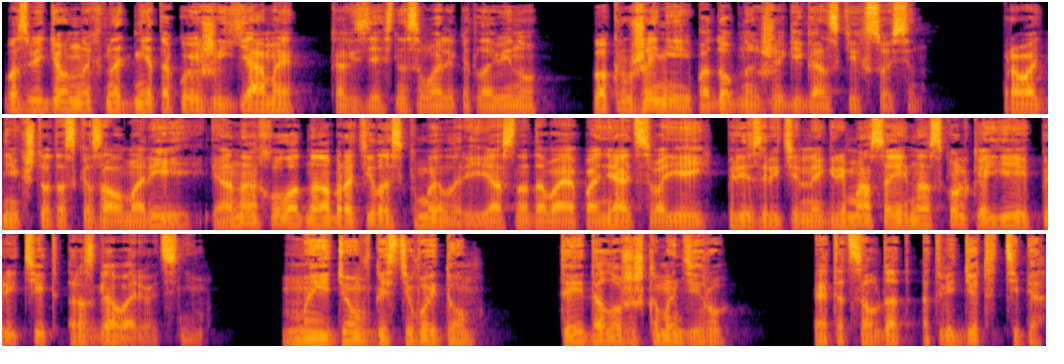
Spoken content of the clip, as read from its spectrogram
возведенных на дне такой же ямы, как здесь называли котловину, в окружении подобных же гигантских сосен. Проводник что-то сказал Марии, и она холодно обратилась к Мэлори, ясно давая понять своей презрительной гримасой, насколько ей претит разговаривать с ним. «Мы идем в гостевой дом. Ты доложишь командиру. Этот солдат отведет тебя».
